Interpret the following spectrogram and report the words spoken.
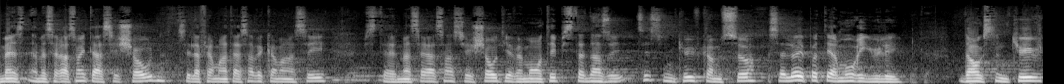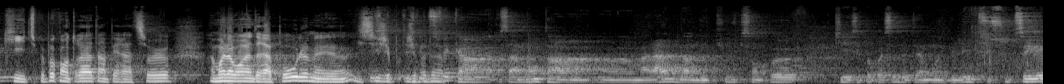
la, macération était assez chaude. C'est la fermentation avait commencé. Puis c'était une macération assez chaude qui avait monté. Puis c'était dans une, une cuve comme ça. Celle-là n'est pas thermorégulée. Donc, c'est une cuve qui, tu peux pas contrôler la température, à moins d'avoir un drapeau, là, mais euh, ici, j'ai pas de drapeau. quand ça monte en, malade dans des cuves qui sont pas. C'est pas possible de thermoréguler, tu soutires,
